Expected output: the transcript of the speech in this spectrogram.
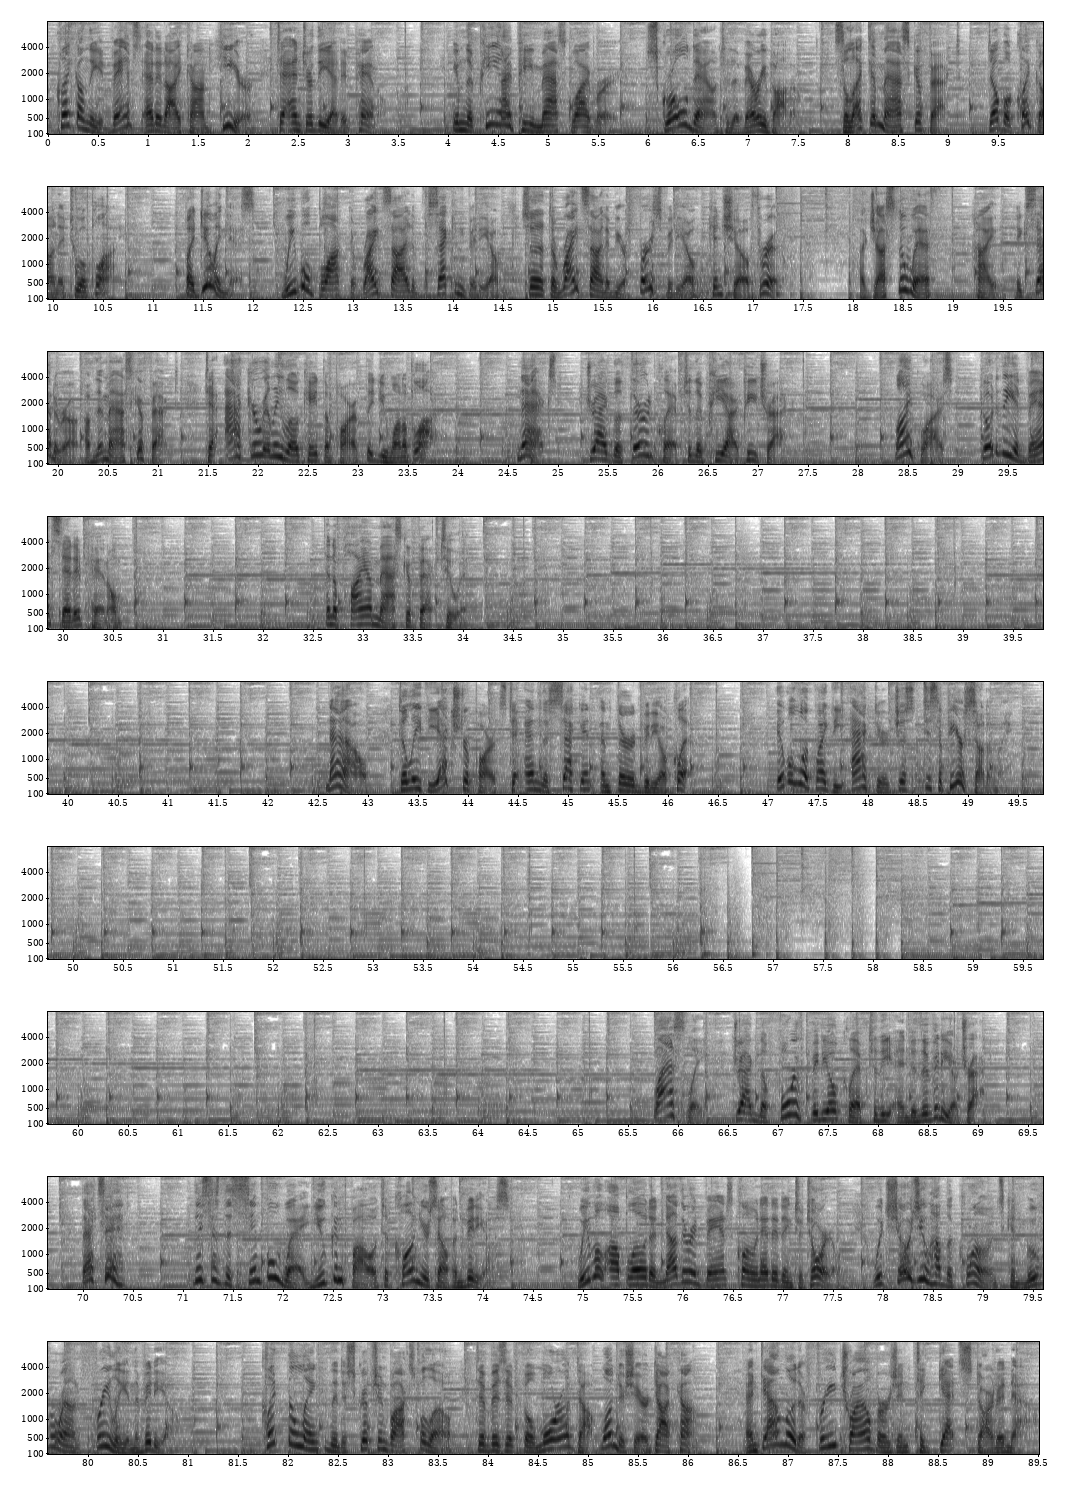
click on the Advanced Edit icon here to enter the Edit panel. In the PIP mask library, scroll down to the very bottom, select a mask effect, double-click on it to apply. By doing this, we will block the right side of the second video so that the right side of your first video can show through. Adjust the width, height, etc. of the mask effect to accurately locate the part that you want to block. Next, drag the third clip to the PIP track. Likewise, go to the Advanced Edit panel and apply a mask effect to it. Now, delete the extra parts to end the second and third video clip. It will look like the actor just disappears suddenly. Lastly, drag the fourth video clip to the end of the video track. That's it. This is the simple way you can follow to clone yourself in videos. We will upload another advanced clone editing tutorial, which shows you how the clones can move around freely in the video. Click the link in the description box below to visit filmora.wondershare.com and download a free trial version to get started now.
